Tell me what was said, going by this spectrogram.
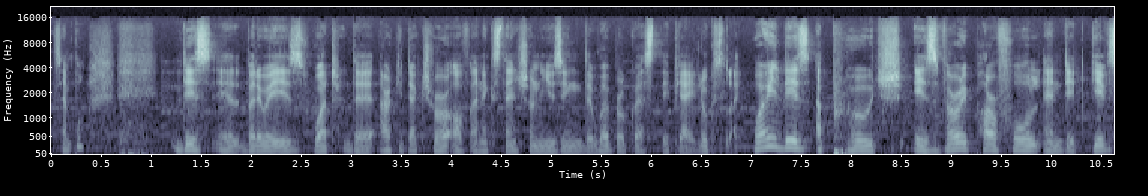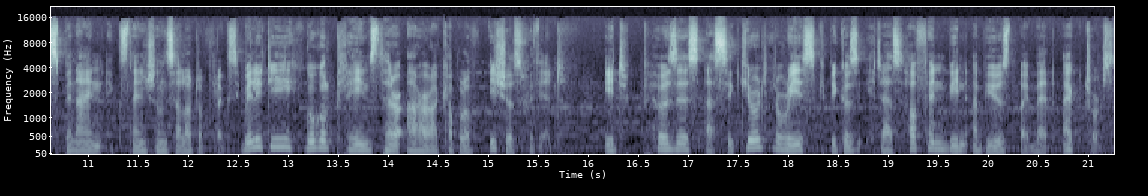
example. This, uh, by the way, is what the architecture of an extension using the web request API looks like. While this approach is very powerful and it gives benign extensions a lot of flexibility, Google claims there are a couple of issues with it. It poses a security risk because it has often been abused by bad actors.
